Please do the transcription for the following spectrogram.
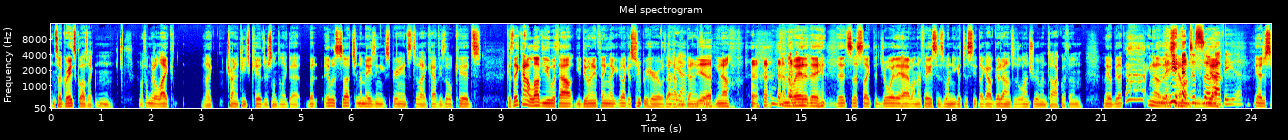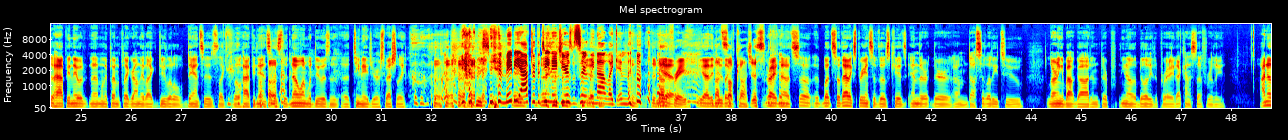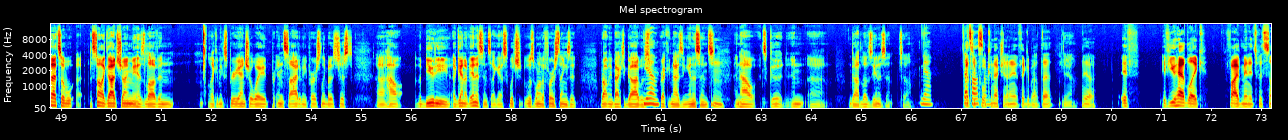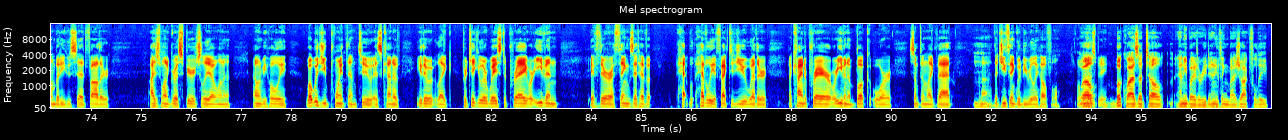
And so grade school, I was like, mm, I don't know if I'm gonna like like trying to teach kids or something like that. But it was such an amazing experience to like have these little kids because they kind of love you without you doing anything. Like you're like a mm. superhero without Oh, having yeah. done anything, Yeah. you know. and the way that they, it's just like the joy they have on their faces when you get to see. Like I would go down to the lunchroom and talk with them, and they would be like, ah, you know, they just, yeah, up- just so yeah. happy. Yeah. Yeah, just so happy. And they would, then when they play on the playground, they like do little dances, like little happy dances that no one would do as a, a teenager, especially. yeah. yeah, Maybe after the teenage years, but certainly Yeah. not like in the. They're not Yeah. afraid. Yeah, they're not do like self-conscious. right. No, it's so. But so that experience of those kids and their their um, docility to learning about God and their you know ability to pray, that kind of stuff really. I know that's a. It's not like God showing me His love in like an experiential way inside of me personally, but it's just uh, how the beauty again of innocence, I guess, which was one of the first things that brought me back to God was Yeah. recognizing innocence Mm. and how it's good and uh, God loves the innocent. So yeah. That's, That's, a cool connection. I didn't think about that. yeah, Yeah. If if you had like five minutes with somebody who said, "Father, I just want to grow spiritually. I want to, I want to be holy," what would you point them to as kind of either like particular ways to pray, or even if there are things that have uh, heavily affected you, whether a kind of prayer or even a book or something like that, Mhm. uh, that you think would be really helpful? What well, book wise, I'd tell anybody to read anything by Jacques Philippe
